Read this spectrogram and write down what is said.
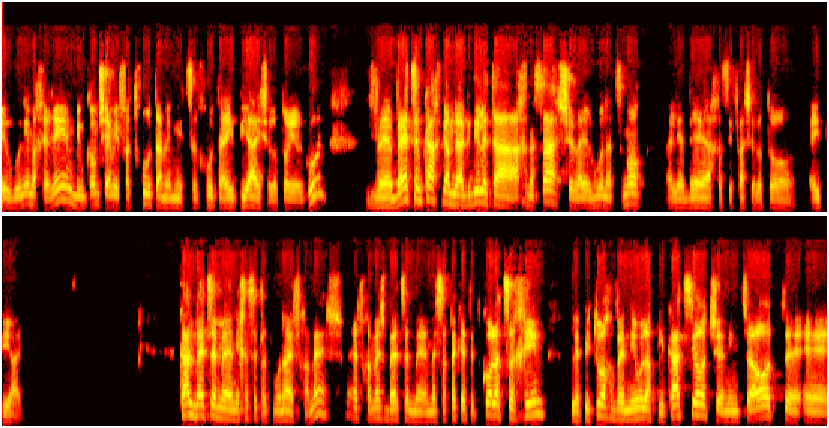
ארגונים אחרים, במקום שהם יפתחו אותם, הם יצרכו את ה-API של אותו ארגון, ובעצם כך גם להגדיל את ההכנסה של הארגון עצמו על ידי החשיפה של אותו API. כאן בעצם אה, נכנסת לתמונה F5. F5 בעצם אה, מספקת את כל הצרכים לפיתוח וניהול אפליקציות שנמצאות, אה,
